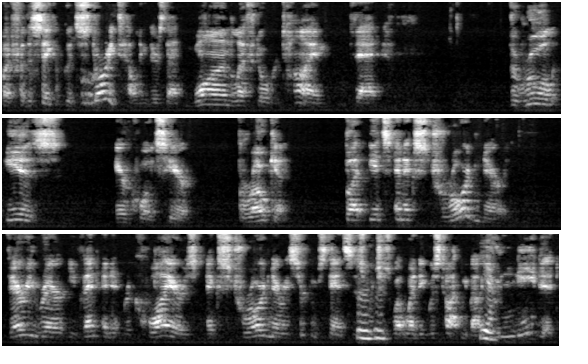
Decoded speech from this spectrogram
But for the sake of good storytelling, there's that one leftover time that the rule is, air quotes here, broken but it's an extraordinary, very rare event, and it requires extraordinary circumstances, which Mhm. is what Wendy was talking about. Yeah. You needed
